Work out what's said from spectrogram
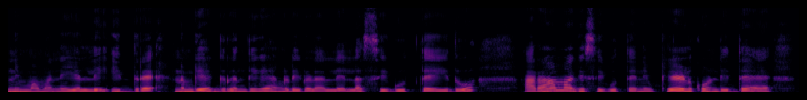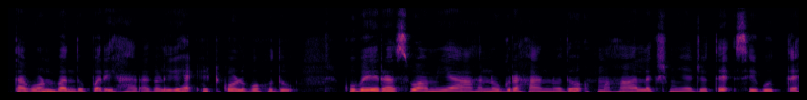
ನಿಮ್ಮ ಮನೆಯಲ್ಲಿ ಇದ್ದರೆ ನಮಗೆ ಗ್ರಂಥಿಗೆ ಅಂಗಡಿಗಳಲ್ಲೆಲ್ಲ ಸಿಗುತ್ತೆ ಇದು. ಆರಾಮಾಗಿ ಸಿಗುತ್ತೆ. ನೀವು ಕೇಳಿಕೊಂಡಿದ್ದೆ ತಗೊಂಡು ಬಂದು ಪರಿಹಾರಗಳಿಗೆ ಇಟ್ಕೊಳ್ಬಹುದು. ಕುಬೇರ ಸ್ವಾಮಿಯ ಅನುಗ್ರಹ ಅನ್ನೋದು ಮಹಾಲಕ್ಷ್ಮಿಯ ಜೊತೆ ಸಿಗುತ್ತೆ.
